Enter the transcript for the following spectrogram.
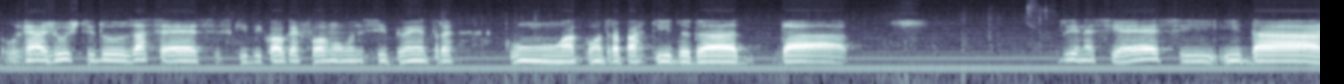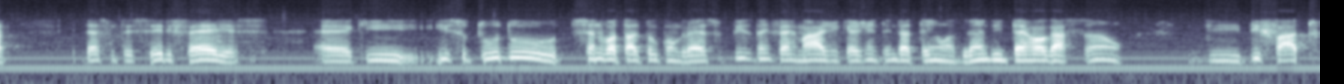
o reajuste dos ACS, que de qualquer forma o município entra com a contrapartida da, da do INSS e, e da 13 terceiro e férias, é, que isso tudo sendo votado pelo Congresso, o piso da enfermagem, que a gente ainda tem uma grande interrogação de, de fato,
